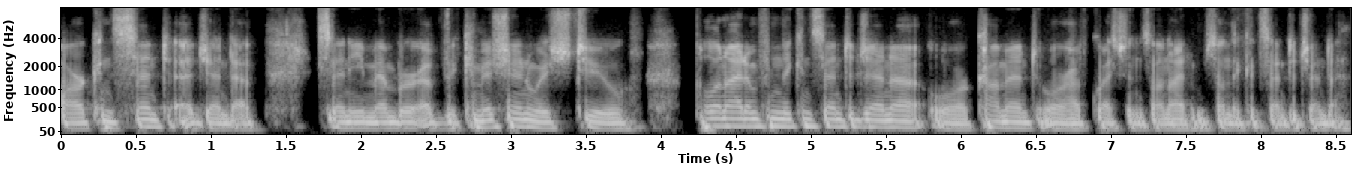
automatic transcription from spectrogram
our consent agenda. Does any member of the commission wish to pull an item from the consent agenda or comment or have questions on items on the consent agenda?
